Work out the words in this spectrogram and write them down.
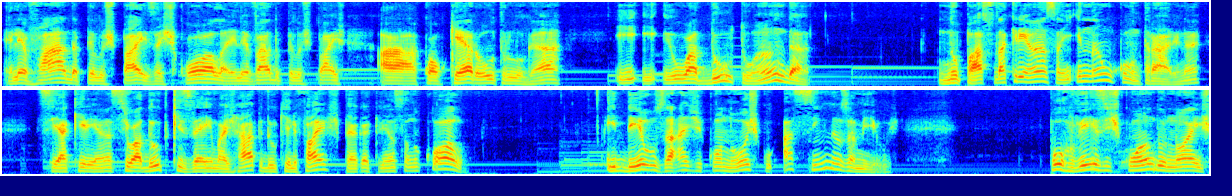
é levada pelos pais à escola, é levado pelos pais a qualquer outro lugar, e, e, e o adulto anda no passo da criança e não o contrário, né? Se a criança, se o adulto quiser ir mais rápido, o que ele faz? Pega a criança no colo. E Deus age conosco assim, meus amigos. Por vezes, quando nós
